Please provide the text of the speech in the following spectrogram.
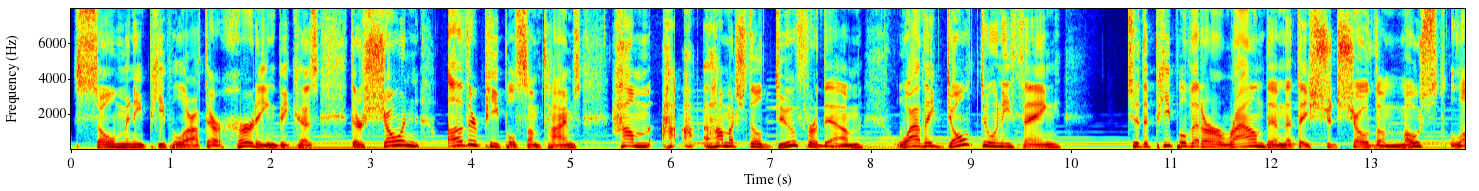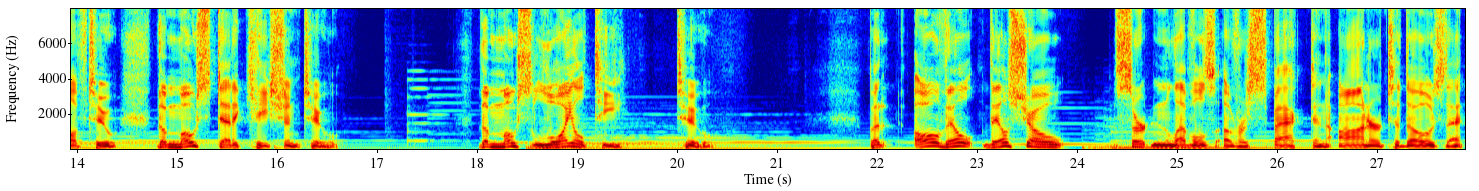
so many people are out there hurting because they're showing other people sometimes how, how, how much they'll do for them while they don't do anything to the people that are around them that they should show the most love to, the most dedication to, the most loyalty to. But oh, they'll they'll show certain levels of respect and honor to those that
